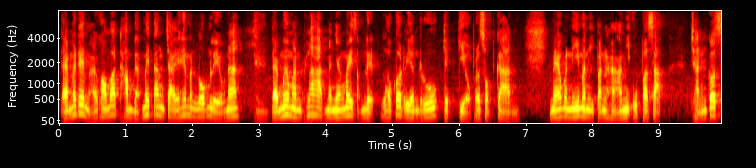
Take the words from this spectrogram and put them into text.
แต่ไม่ได้หมายความว่าทำแบบไม่ตั้งใจให้มันล้มเหลวนะ แต่เมื่อมันพลาดมันยังไม่สำเร็จ เราก็เรียนรู้เก็บเกี่ยวประสบการณ์ แม้วันนี้มันมีปัญหามีอุปสรรค ฉันก็ส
